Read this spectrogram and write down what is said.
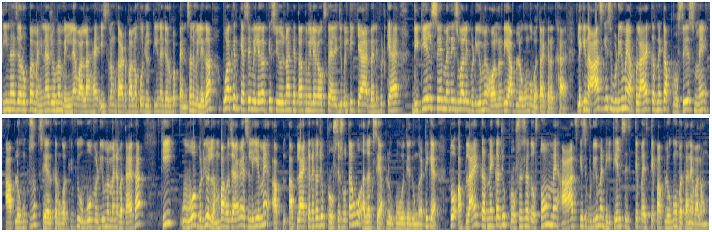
तीन हज़ार रुपये महीना जो हमें मिलने वाला है ई श्रम कार्ड वालों को, जो तीन हज़ार रुपये पेंशन मिलेगा, वो आखिर कैसे मिलेगा, किस योजना के तहत मिलेगा, उसका एलिजिबिलिटी क्या है, बेनिफिट क्या है, डिटेल से मैंने इस वाले वीडियो में ऑलरेडी आप लोगों को बता के रखा है। लेकिन आज की इस वीडियो में अप्लाई करने का प्रोसेस में आप लोगों के साथ शेयर करूँगा, क्योंकि वो वीडियो में मैंने बताया था कि वो वीडियो लंबा हो जाएगा, इसलिए मैं अप्लाई करने का जो प्रोसेस होता है, वो अलग से आप लोगों को दे दूँगा, ठीक है? तो अप्लाई करने का जो प्रोसेस है दोस्तों, मैं आज के इस वीडियो में डिटेल से स्टेप बाय स्टेप आप लोगों को बताने वाला हूँ।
